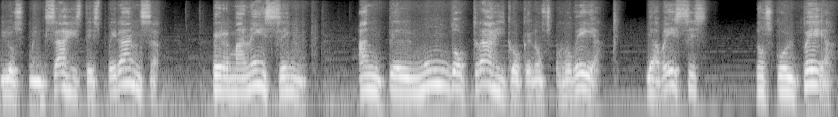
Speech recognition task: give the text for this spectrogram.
y los mensajes de esperanza permanecen ante el mundo trágico que nos rodea y a veces nos golpea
